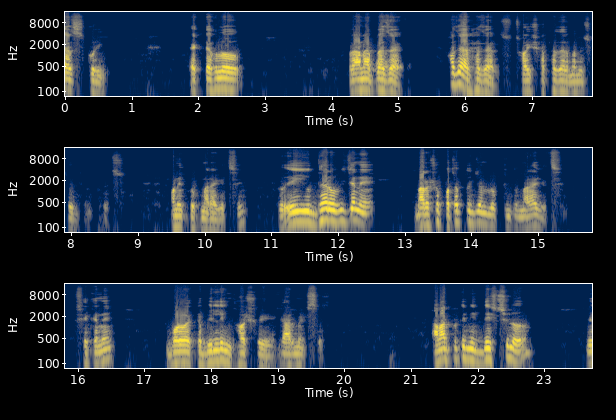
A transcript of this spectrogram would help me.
কাজ করি। একটা হলো রানা প্লাজা, হাজার হাজার, ছয়, সাত হাজার মানুষকে উদ্ধার করেছে অনেক লোক মারা গেছে। তো এই উদ্ধার অভিযানে বারোশো পঁচাত্তর জন লোক কিন্তু মারা গেছে। সেখানে বড় একটা বিল্ডিং ধস হয়ে গার্মেন্টস আমার প্রতি নির্দেশ ছিল যে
